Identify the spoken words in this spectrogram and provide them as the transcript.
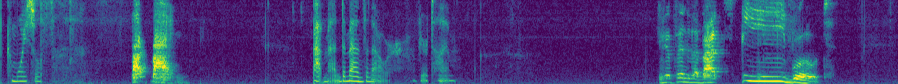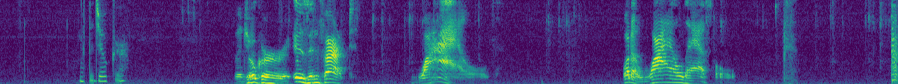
The commercials. Batman! Batman demands an hour of your time. He gets into the Bat speedboat. With the Joker. The Joker is, in fact, wild. What a wild asshole. From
